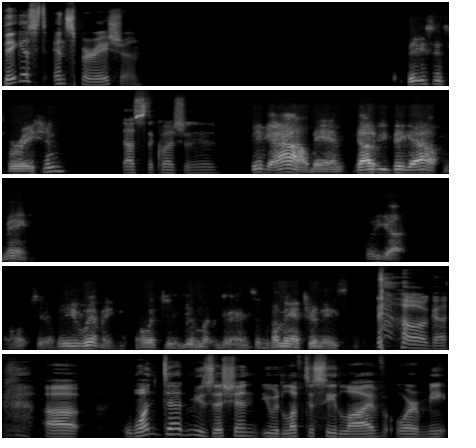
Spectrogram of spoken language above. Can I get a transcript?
biggest inspiration. Biggest inspiration? That's the question. yeah. Big Al, man. Gotta be Big Al for me. What do you got? With you. Are you with me? I'm with you. You're, my- you're answering. I'm answering these. oh god. Uh, one dead musician you would love to see live or meet.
